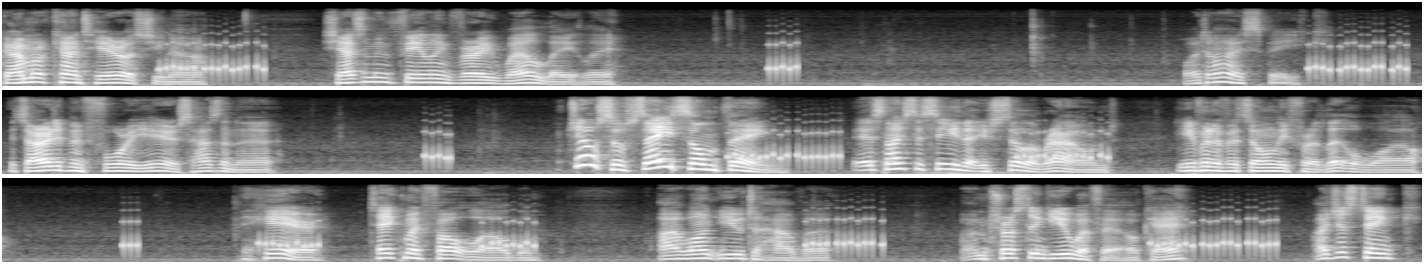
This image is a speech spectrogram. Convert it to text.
Gamera can't hear us, you know. She hasn't been feeling very well lately. Why don't I speak? It's already been four years, hasn't it? Joseph, say something! It's nice to see that you're still around. Even if it's only for a little while. Here, take my photo album. I want you to have it. I'm trusting you with it, okay? I just think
